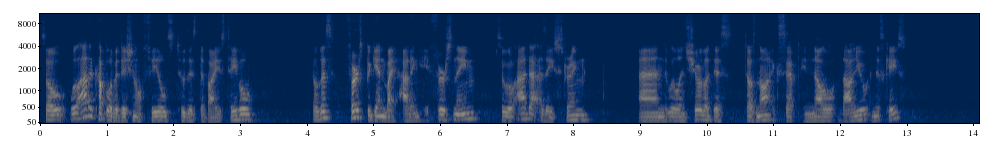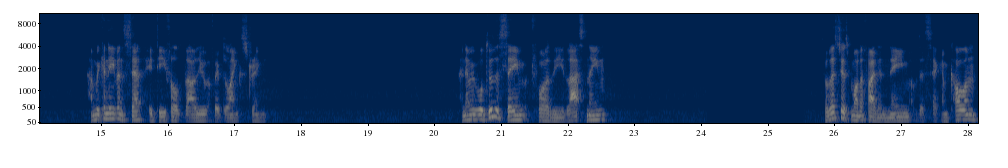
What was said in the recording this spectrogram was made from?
So we'll add a couple of additional fields to this Devise table. So let's first begin by adding a first name. So we'll add that as a string and we'll ensure that this does not accept a null value in this case. And we can even set a default value of a blank string. And then we will do the same for the last name. So let's just modify the name of the second column.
